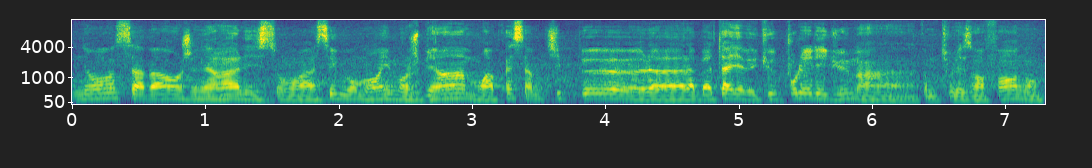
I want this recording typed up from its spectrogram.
Non, ça va. En général, ils sont assez gourmands, ils mangent bien. Bon, après, c'est un petit peu la, la bataille avec eux pour les légumes, hein, comme tous les enfants. Donc,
